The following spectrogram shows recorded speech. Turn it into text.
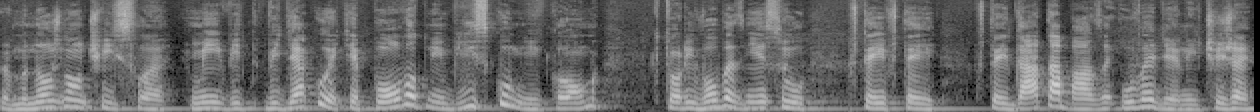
v množnom čísle. My, vy, vy ďakujete pôvodným výskumníkom, ktorí vôbec nie sú v tej, v tej, v tej databáze uvedení. Čiže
